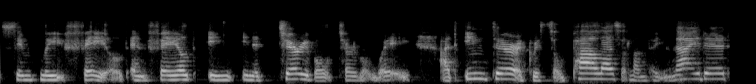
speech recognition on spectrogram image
simply failed and failed in, in a terrible, terrible way. At Inter, at Crystal Palace, Atlanta United,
